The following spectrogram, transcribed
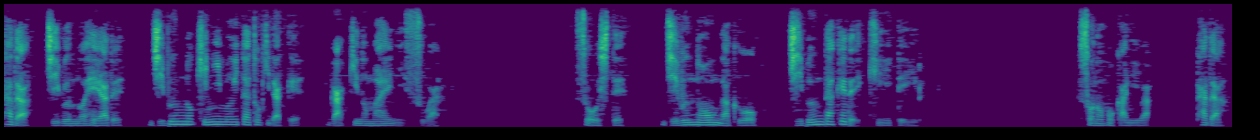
ただ自分の部屋で自分の気に向いた時だけ楽器の前に座る。そうして自分の音楽を自分だけで聞いている。その他には、ただ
